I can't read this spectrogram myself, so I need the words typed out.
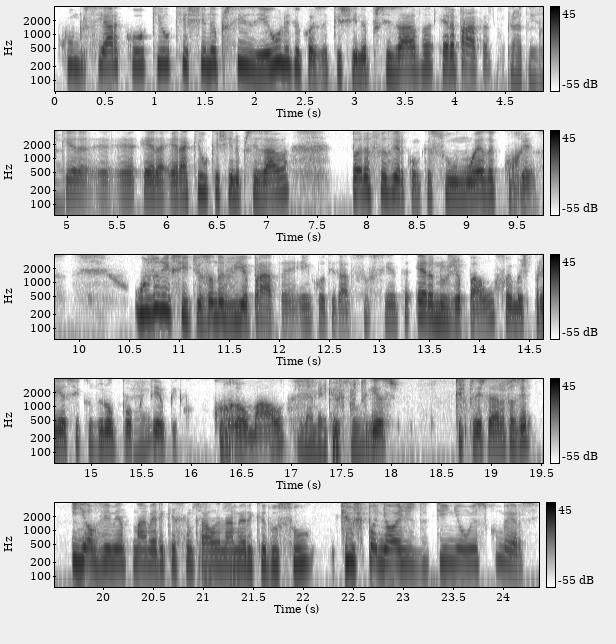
comerciar com aquilo que a China precisa. E a única coisa que a China precisava era prata. Prata, exato. Porque era, era, era aquilo que a China precisava para fazer com que a sua moeda corresse. Os únicos sítios onde havia prata em quantidade suficiente era no Japão, foi uma experiência que durou pouco okay. tempo e correu mal, que os portugueses que os portugueses a fazer, e obviamente na América Central sim, e na América do Sul, que os espanhóis detinham esse comércio.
